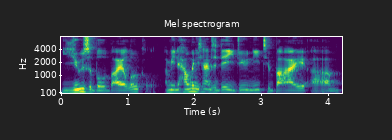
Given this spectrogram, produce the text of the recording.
usable by a local. I mean, how many times a day do you need to buy um,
